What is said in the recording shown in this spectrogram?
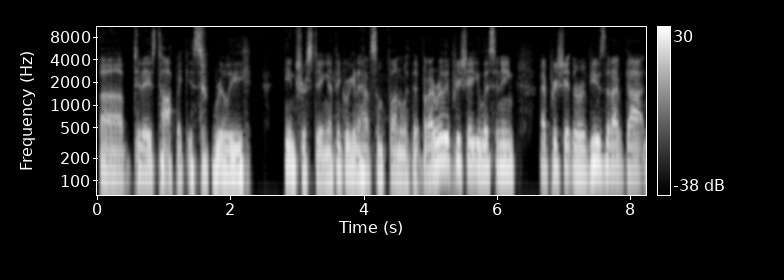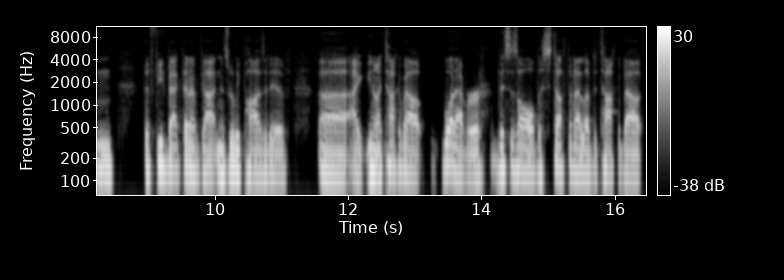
Uh, today's topic is really interesting. I think we're going to have some fun with it, but I really appreciate you listening. I appreciate the reviews that I've gotten. The feedback that I've gotten is really positive. Uh, I, you know, I talk about whatever. This is all the stuff that I love to talk about.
